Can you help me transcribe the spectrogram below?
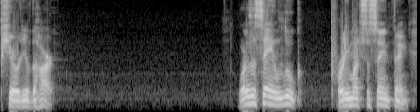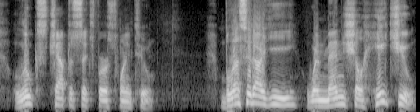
purity of the heart. What does it say in Luke? Pretty much the same thing. Luke's chapter 6, verse 22. Blessed are ye when men shall hate you,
